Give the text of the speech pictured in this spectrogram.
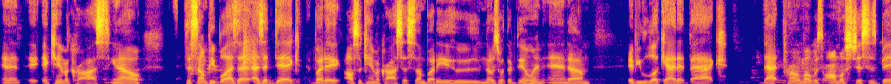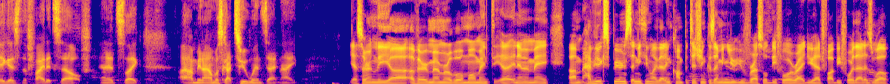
and it, it came across, you know, to some people as a as a dick, but it also came across as somebody who knows what they're doing. And um, if you look at it back, that promo was almost just as big as the fight itself. And it's like, I mean, I almost got two wins that night. Yeah, certainly uh, a very memorable moment uh, in MMA. Um, have you experienced anything like that in competition? Because I mean, you, have wrestled before, right? You had fought before that as well,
